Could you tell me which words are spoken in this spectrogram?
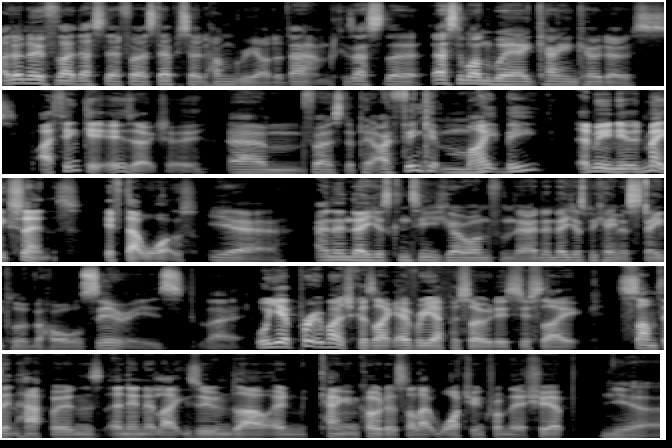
I don't know if like that's their first episode, "Hungry Are the Damned," because that's the that's the one where Kang and Kodos i think it is actually um first appear. I think it might be. i mean it would make sense if that was Yeah. And then they just continue to go on from there, and then they just became a staple of the whole series. Like, Well, yeah, pretty much because like every episode is just like something happens and then it like zooms out and Kang and Kodos are like watching from their ship. yeah,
